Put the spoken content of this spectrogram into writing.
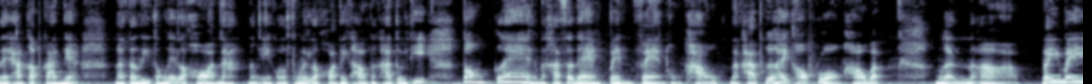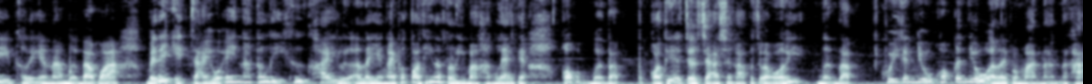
ในทางกลับกันเนี่ยนาตาลีต้องเล่นละครนะนางเอกเราต้องเล่นละครให้เขานะคะ โดยที่ต้องแกล้งนะคะ แสดงเป็นแฟนของเขานะคะ เพื่อให้ครอบครัวของเขาแบบเหมือนอ่า ไม่ไม่เขาเรียกไงนะ เหมือนแบบว่าไม่ได้เอกใจว่าเอ๊ะนาตาลีคือใครหรืออะไรยังไง เพราะตอนที่นาตาลีมาครั้งแรกเนี่ย ก็เหมือนแบบก่อนที่จะเจอจ้าใช่ค่ะก็จะแบบว่าเฮ้ยเหมือนแบบคุยกันอยู่คบกันอยู่อะไรประมาณนั้นนะคะ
